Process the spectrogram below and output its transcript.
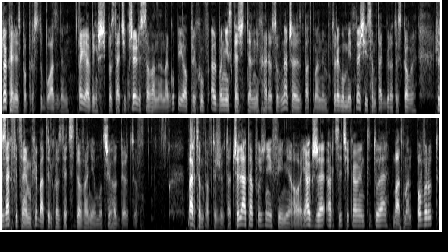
Joker jest po prostu błaznem, tak jak większość postaci przerysowana na głupi oprychów albo nieskazitelnych herosów na czele z Batmanem, którego umiejętności są tak groteskowe, że zachwycają chyba tylko zdecydowanie młodszych odbiorców. Barton powtórzył to trzy lata później w filmie o jakże arcyciekawym tytule Batman Powrót.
